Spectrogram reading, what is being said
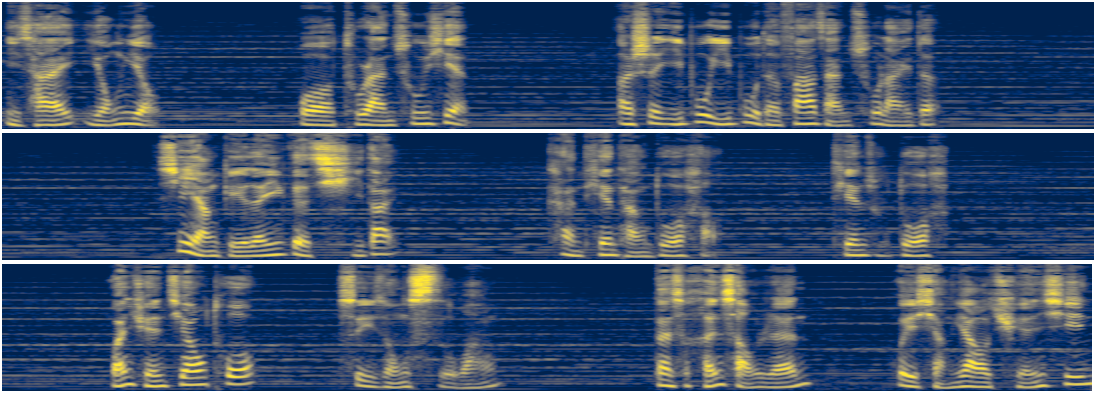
你才拥有或突然出现，而是一步一步的发展出来的。信仰给人一个期待，看天堂多好，天主多好。完全交托是一种死亡，但是很少人。会想要全心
